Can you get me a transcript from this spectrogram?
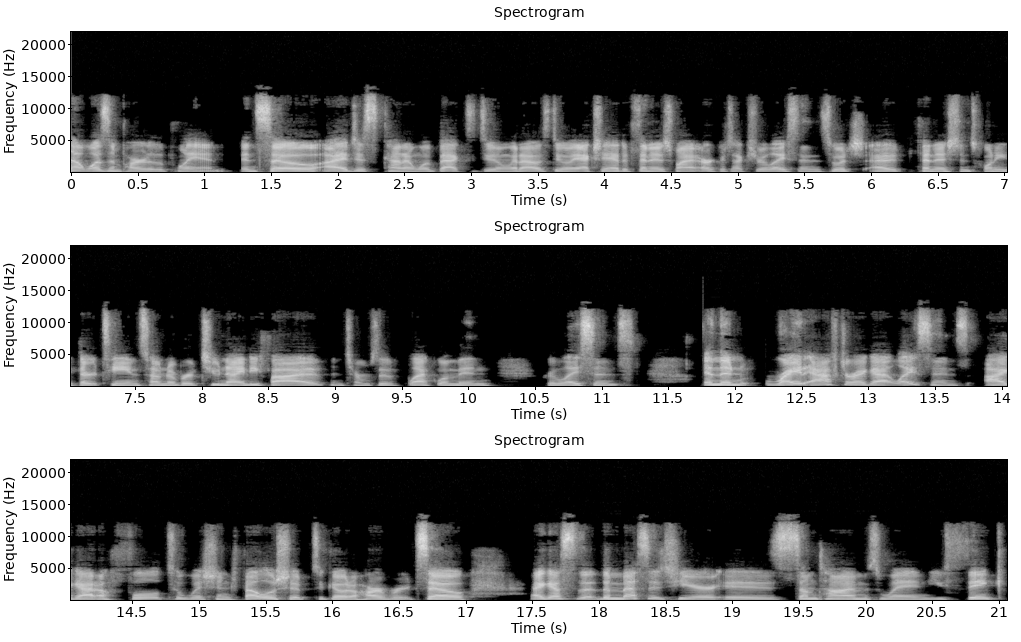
that wasn't part of the plan. And so I just kind of went back to doing what I was doing. Actually, I had to finish my architecture license, which I finished in 2013. So I'm number 295 in terms of Black women who are licensed. And then right after I got licensed, I got a full tuition fellowship to go to Harvard. So I guess the, the message here is sometimes when you think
